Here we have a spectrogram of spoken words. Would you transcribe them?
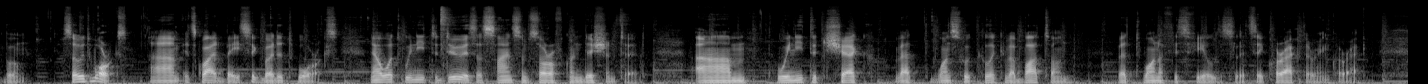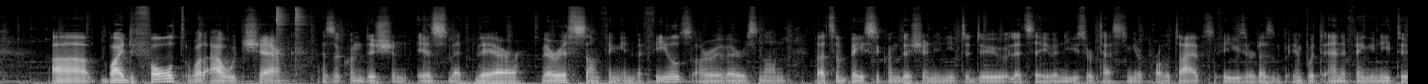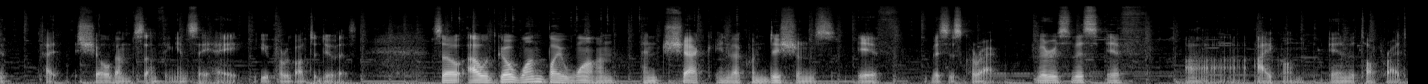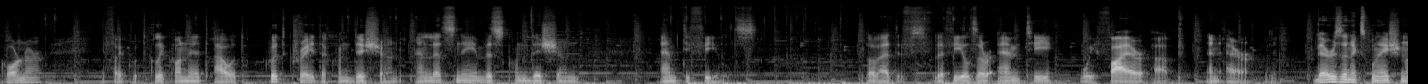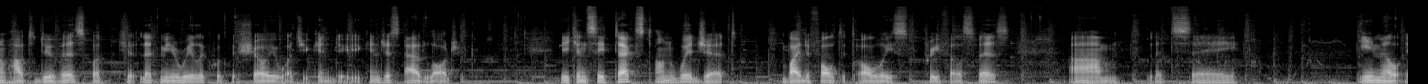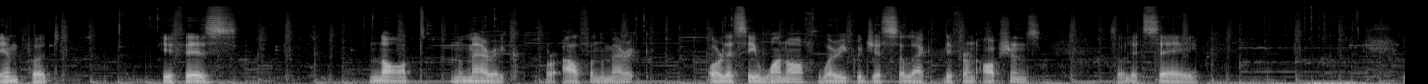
boom. So it works. Um, it's quite basic but it works. Now what we need to do is assign some sort of condition to it. Um, we need to check that once we click the button that one of these fields let's say correct or incorrect. Uh, by default what I would check as a condition is that there there is something in the fields or there is none. That's a basic condition you need to do, let's say when user testing your prototypes. If a user doesn't input anything, you need to uh, show them something and say, hey, you forgot to do this. So I would go one by one and check in the conditions if this is correct. There is this if uh, icon in the top right corner. If I could click on it, I would could create a condition and let's name this condition empty fields. So that if the fields are empty, we fire up an error. There is an explanation of how to do this, but let me really quickly show you what you can do. You can just add logic. You can see text on widget. By default, it always pre-fills this. Um, let's say email input if is not numeric or alphanumeric or let's say one off where you could just select different options. So let's say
